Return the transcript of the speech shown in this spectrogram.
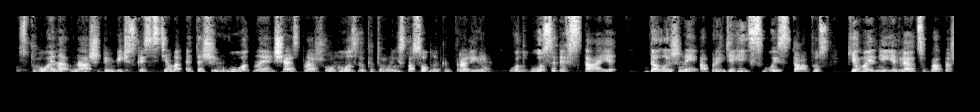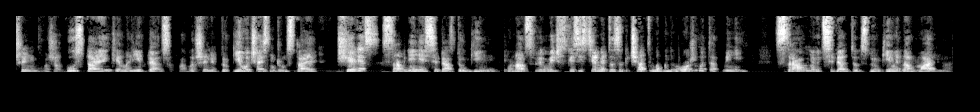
устроена наша лимбическая система. Это животная часть нашего мозга, которую мы не способны контролировать. Вот особи в стае должны определить свой статус, кем они являются по отношению к вожаку стаи, кем они являются по отношению к другим участникам стаи, через сравнение себя с другими. У нас в лимбической системе это запечатано, мы не можем это отменить. Сравнивать себя с другими нормально.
